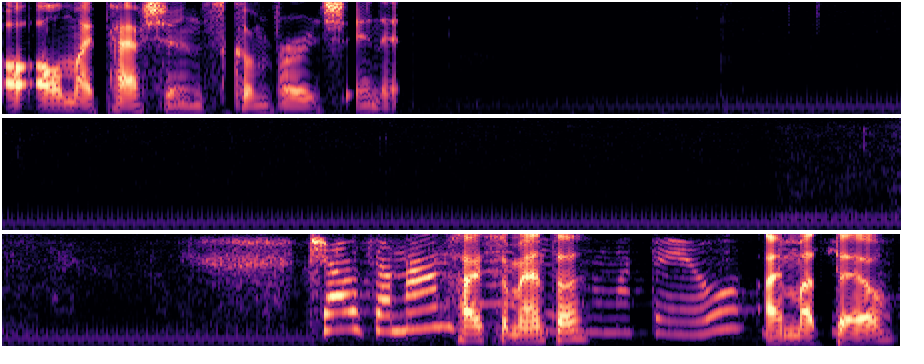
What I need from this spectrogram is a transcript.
all my passions converge in it. Ciao Samantha. Hi, Samantha. Sono I'm Matteo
